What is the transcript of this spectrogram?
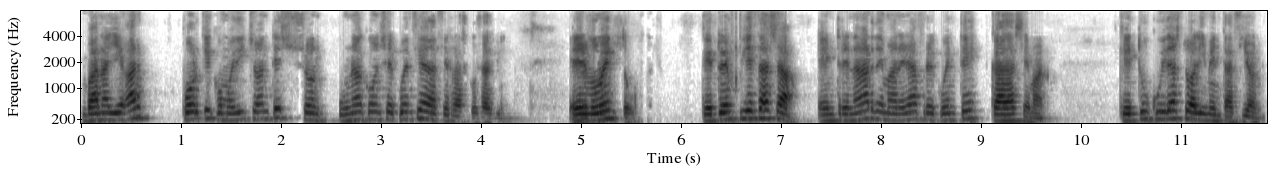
van a llegar porque, como he dicho antes, son una consecuencia de hacer las cosas bien. En el momento que tú empiezas a entrenar de manera frecuente cada semana, que tú cuidas tu alimentación,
